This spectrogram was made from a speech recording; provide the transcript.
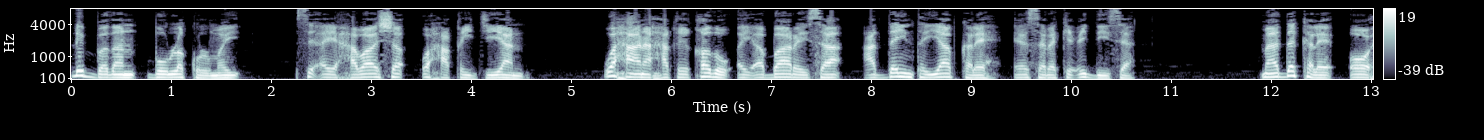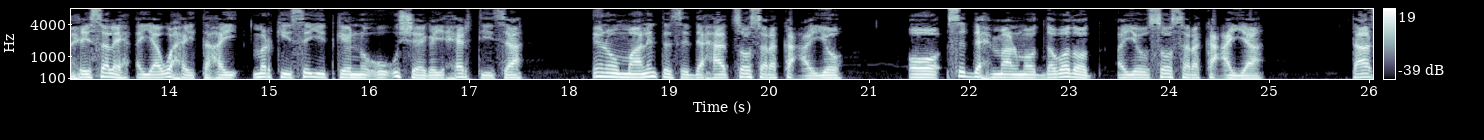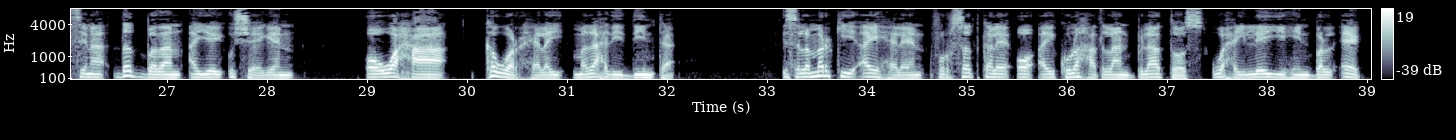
dhib badan buu la kulmay si ay xabaasha u xaqiijiyaan. Waxaana xaqiiqadu ay abbaaraysaa caddaynta yaabka leh ee sara kiciddiisa maaddo kale oo xiise leh ayaa waxay tahay markii sayidkeennu uu u sheegay xertiisa inuu maalinta saddexaad soo sara kacayo oo saddex maalmood dabadood ayuu soo sara kacayaa. Taasina dad badan ayay u sheegeen oo waxaa ka war helay madaxdii diinta isla markii ay heleen fursad kale oo ay kula hadlaan bilaatos waxay leeyihiin bal eeg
